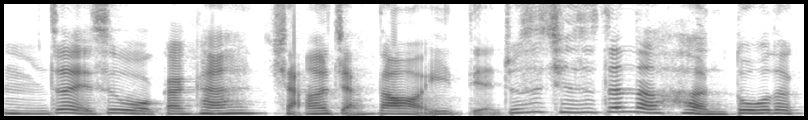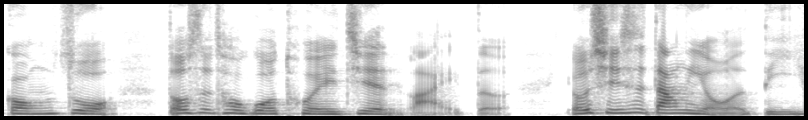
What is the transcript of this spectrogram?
嗯，这也是我刚刚 想要讲到的一点，就是其实真的很多的工作都是透过推荐来的，尤其是当你有了第一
